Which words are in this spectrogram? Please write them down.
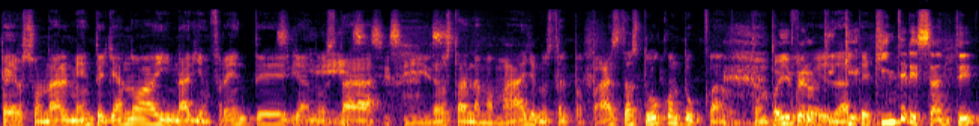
personalmente, ya no hay nadie enfrente, Sí, ya no está, sí, sí, sí. ya no está la mamá, ya no está el papá, estás tú con tu, con tu Oye, pero qué, qué- date. qué interesante.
